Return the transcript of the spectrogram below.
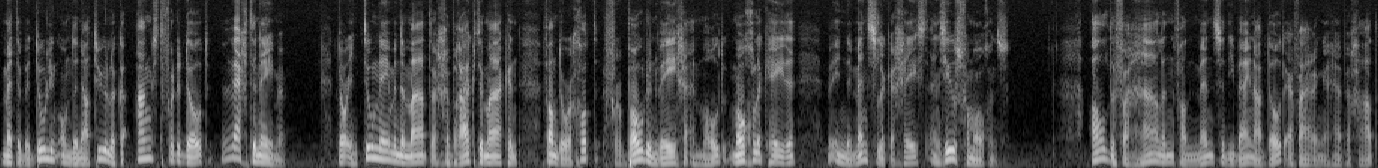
met de bedoeling om de natuurlijke angst voor de dood weg te nemen. Door in toenemende mate gebruik te maken van door God verboden wegen en mogelijkheden in de menselijke geest en zielsvermogens. Al de verhalen van mensen die bijna doodervaringen hebben gehad,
